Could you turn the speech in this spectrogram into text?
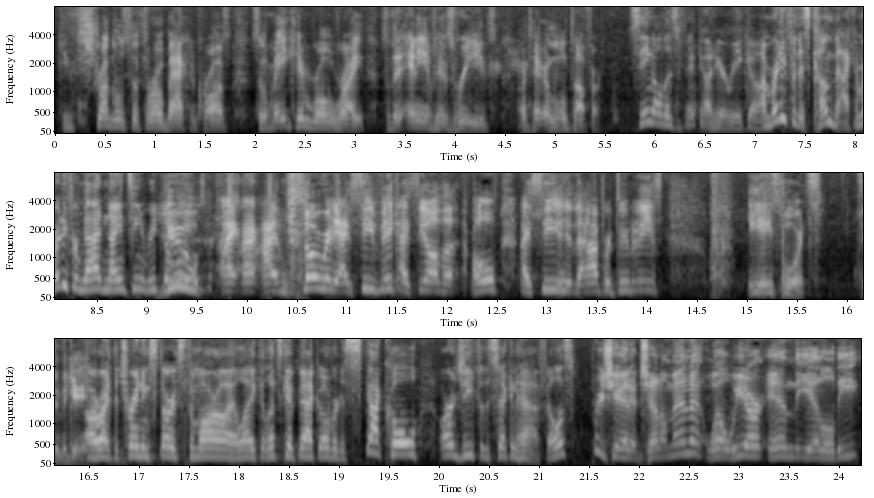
He struggles to throw back across. So make him roll right so that any of his reads are a little tougher. Seeing all this Vic out here, Rico, I'm ready for this comeback. I'm ready for Madden 19, Rico. You, I, I, I'm so ready. I see Vic. I see all the holes. I see the opportunities. EA Sports. It's in the game. All right, the training starts tomorrow. I like it. Let's get back over to Scott Cole, RG, for the second half. Fellas? Appreciate it, gentlemen. Well, we are in the Elite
